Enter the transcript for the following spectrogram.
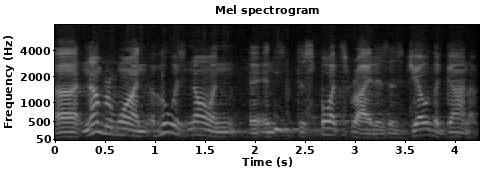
Uh, number one, who was known uh, in, to sports writers as Joe the Gunner?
